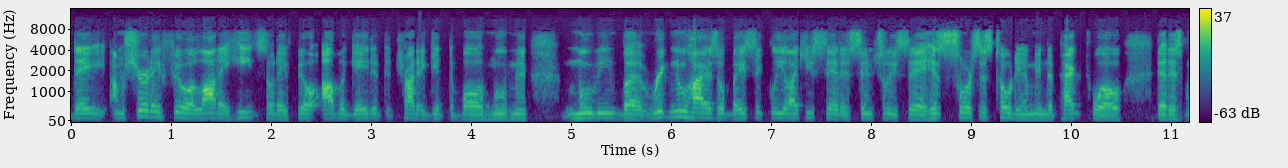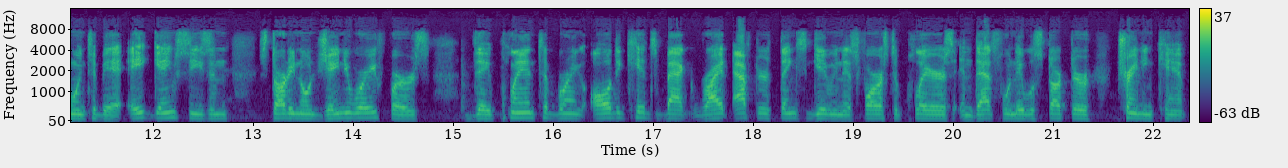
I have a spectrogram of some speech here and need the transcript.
they I'm sure they feel a lot of heat, so they feel obligated to try to get the ball movement moving. But Rick Neuheisel basically, like you said, essentially said his sources told him in the Pac-12 that it's going to be an eight-game season starting on January 1st. They plan to bring all the kids back right after Thanksgiving as far as the players, and that's when they will start their training camp.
